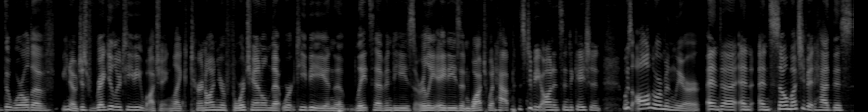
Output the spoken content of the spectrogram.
the world of, you know, just regular TV watching, like turn on your four-channel network TV in the late 70s, early 80s and watch what happens to be on in syndication was all Norman Lear. And uh, and and so much of it had this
